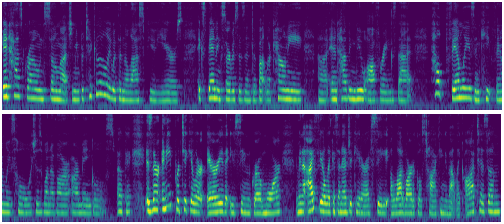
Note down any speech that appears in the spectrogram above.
It has grown so much. I mean, particularly within the last few years, expanding services into Butler County uh, and having new offerings that help families and keep families whole, which is one of our, our main goals. Okay. Is there any particular area that you've seen grow more? I mean, I feel like as an educator, I see a lot of articles talking about like autism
